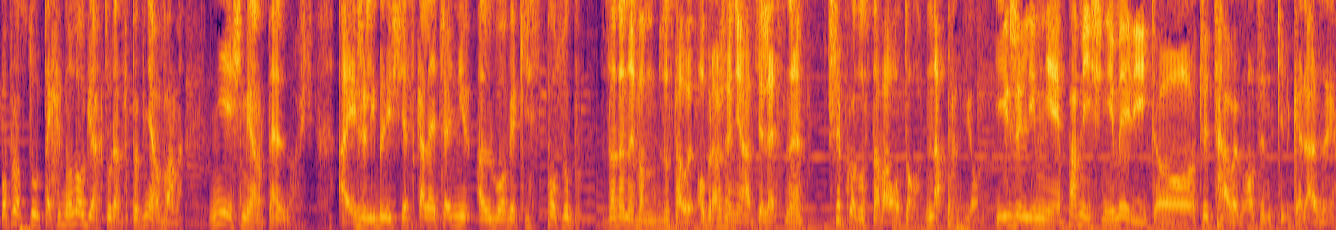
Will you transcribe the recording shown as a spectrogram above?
Po prostu technologia, która zapewniała wam nieśmiertelność. A jeżeli byliście skaleczeni albo w jakiś sposób zadane wam zostały obrażenia cielesne, szybko zostawało to naprawione. Jeżeli mnie pamięć nie myli, to czytałem o tym kilka razy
